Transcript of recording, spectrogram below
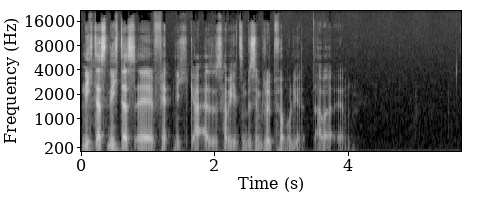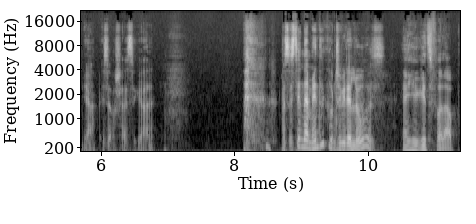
Nicht, dass nicht das äh, Fett nicht geil, also das habe ich jetzt ein bisschen blöd formuliert, aber ähm, ja, ist auch scheißegal. Was ist denn da im Hintergrund schon wieder los? Ja, hier geht's voll ab.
